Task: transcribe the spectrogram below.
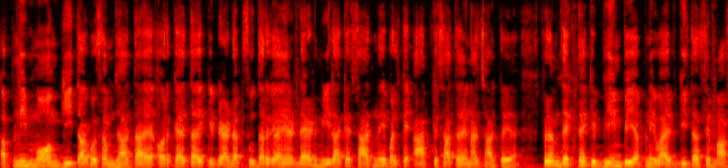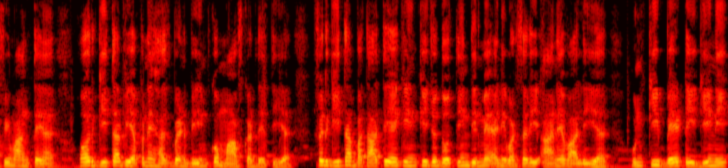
अपनी मॉम गीता को समझाता है और कहता है कि, डैड, अब सुधर गए हैं। डैड मीरा के साथ नहीं, बल्कि आपके साथ रहना चाहते हैं। फिर हम देखते हैं कि भीम भी अपनी वाइफ गीता से माफ़ी मांगते हैं और गीता भी अपने हस्बैंड भीम को माफ़ कर देती है। फिर गीता बताती है कि इनकी जो दो तीन दिन में एनिवर्सरी आने वाली है, उनकी बेटी गिनी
